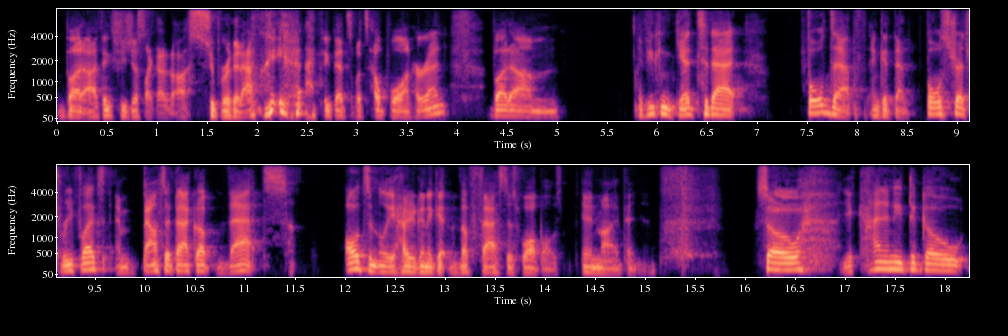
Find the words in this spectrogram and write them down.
But I think she's just like a, a super good athlete. I think that's what's helpful on her end. But um, if you can get to that full depth and get that full stretch reflex and bounce it back up, that's ultimately how you're going to get the fastest wall balls, in my opinion. So you kind of need to go.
